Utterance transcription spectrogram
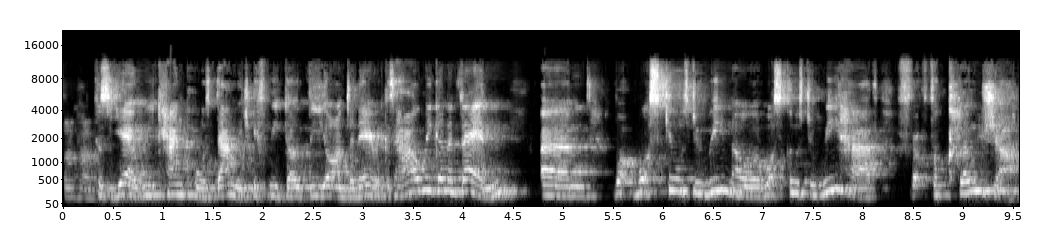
Because, mm-hmm. yeah, we can cause damage if we go beyond an area. Because how are we going to then um, what, what skills do we know or what skills do we have for, for, closure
